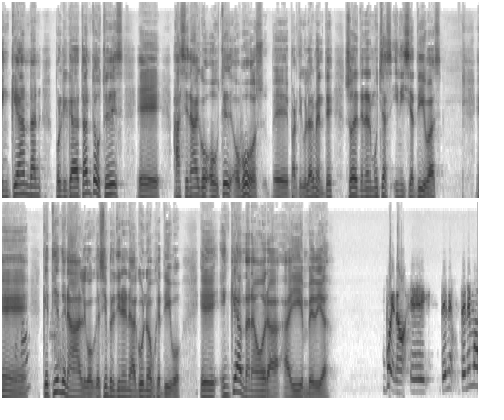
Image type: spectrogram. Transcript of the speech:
en qué andan, porque cada tanto ustedes eh, hacen algo, o usted, o vos eh, particularmente, sos de tener muchas iniciativas eh, que tienden a algo, que siempre tienen algún objetivo. Eh, ¿En qué andan ahora ahí en Bedia? Bueno, eh, tene- tenemos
